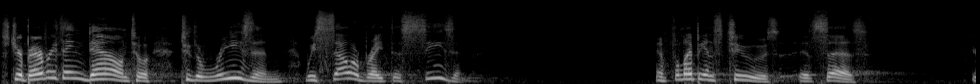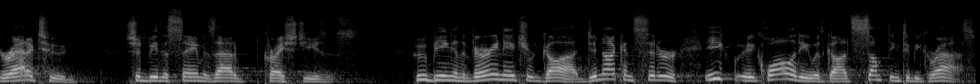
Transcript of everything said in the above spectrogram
Strip everything down to, to the reason we celebrate this season. In Philippians 2, it says, your attitude should be the same as that of Christ Jesus, who, being in the very nature God, did not consider equality with God something to be grasped,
